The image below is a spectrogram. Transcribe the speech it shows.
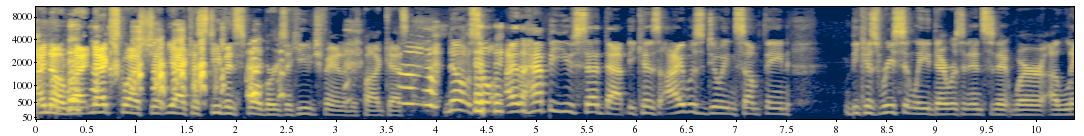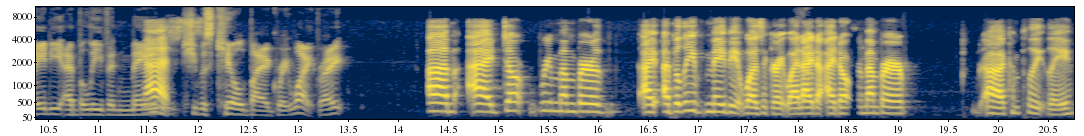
I know, right? Next question. Yeah, because Steven Spielberg's a huge fan of this podcast. No, so I'm happy you said that because I was doing something. Because recently there was an incident where a lady, I believe in Maine, yes. she was killed by a great white, right? Um, I don't remember. I, I believe maybe it was a great white. I, I don't remember uh, completely.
